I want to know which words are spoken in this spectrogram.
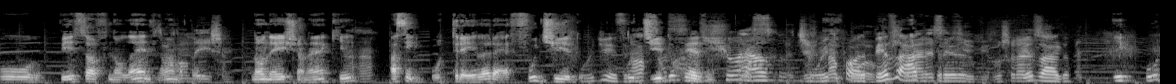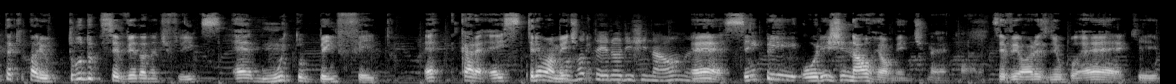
o Beast of No Land, não é? coisa- Foundation. No Nation, né? Que, assim, o trailer é fudido. Fudido. Fudido Nossa, mesmo. de chorar. Nossa, de- Muito na foda, boa, pesado trailer. filme, vou chorar Pesado. filme. E puta que pariu, tudo que você vê da Netflix é muito bem feito. É, cara, é O extremamente bem roteiro original, né? É, sempre original realmente, né, cara? Você vê Orange New Black,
